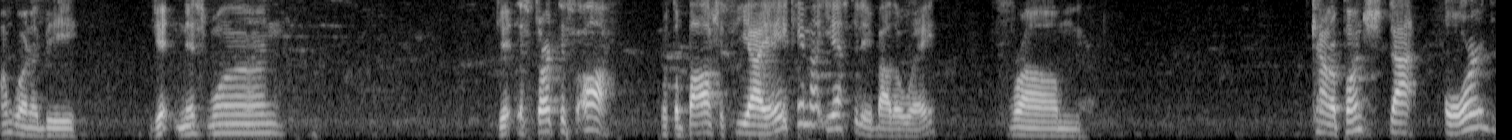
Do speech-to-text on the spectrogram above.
I'm going to be getting this one. Get let's start this off with the Bosch of CIA. It came out yesterday, by the way, from counterpunch.org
